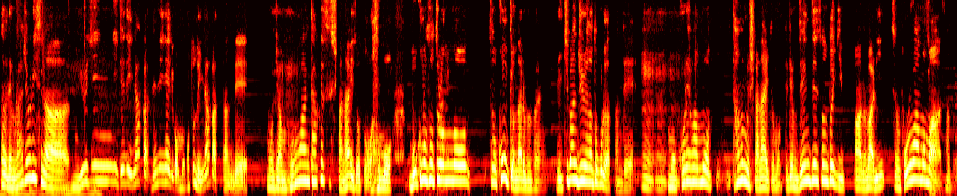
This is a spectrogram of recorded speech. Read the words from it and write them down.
ただでもラジオリスナー、友人に全然いなか全然いないというかもうほとんどいなかったんで、もうじゃあもうフォロワーに託すしかないぞと、もう僕の卒論のその根拠になる部分で一番重要なところだったんで、うんうん。もうこれはもう頼むしかないと思って、でも全然その時、あのまあリ、そのフォロワーもまあ多分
